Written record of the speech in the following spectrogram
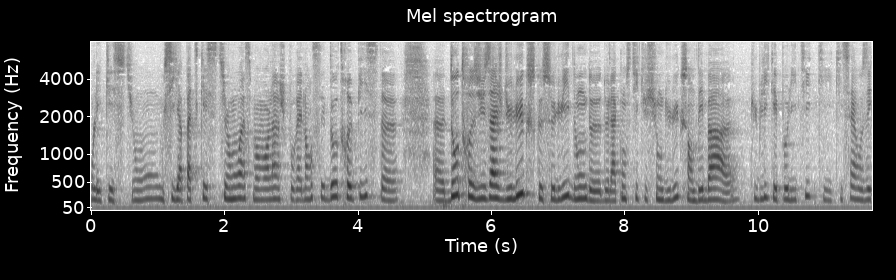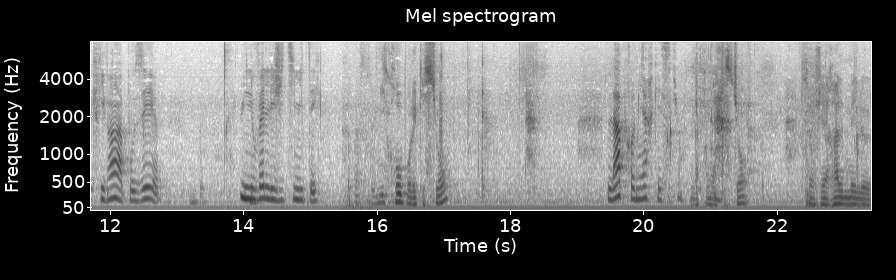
pour les questions, ou s'il n'y a pas de questions, à ce moment-là, je pourrais lancer d'autres pistes, euh, d'autres usages du luxe que celui donc de, la constitution du luxe en débat euh, public et politique qui, sert aux écrivains à poser euh, une nouvelle légitimité. Je passe le micro pour les questions. La première question. La première question, qui en général met le...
